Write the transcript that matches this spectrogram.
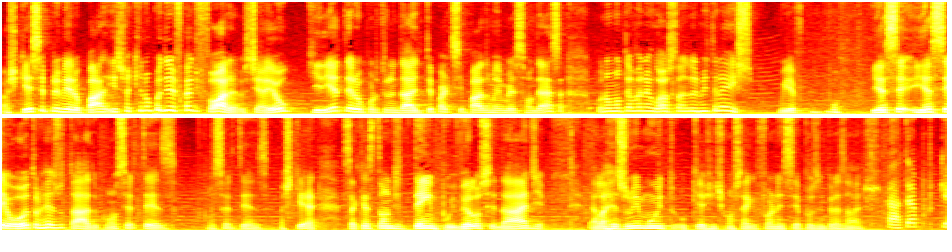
Acho que esse primeiro passo, isso aqui não poderia ficar de fora. Assim, eu queria ter a oportunidade de ter participado de uma imersão dessa quando eu montei meu negócio lá em 2003. Ia, ia, ser, ia ser outro resultado, com certeza. Com certeza. Acho que é essa questão de tempo e velocidade ela resume muito o que a gente consegue fornecer para os empresários. É, até porque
